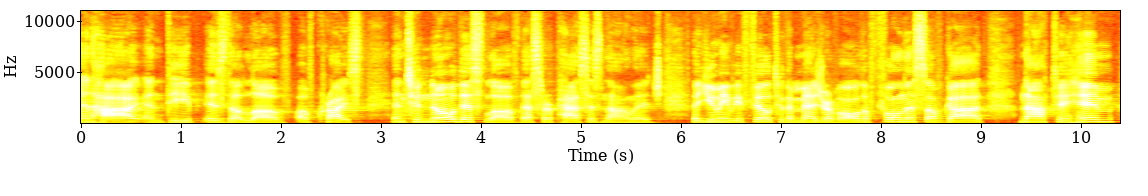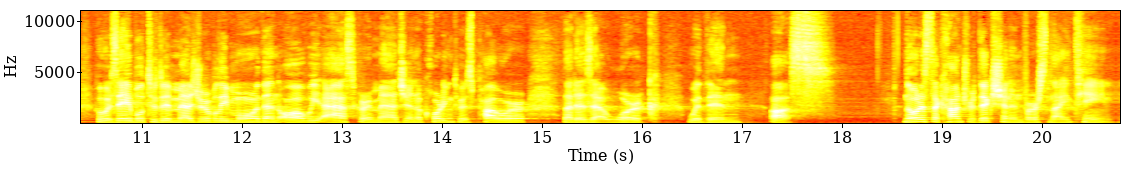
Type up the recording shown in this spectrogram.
and high and deep is the love of Christ. And to know this love that surpasses knowledge, that you may be filled to the measure of all the fullness of God, not to Him who is able to do immeasurably more than all we ask or imagine, according to His power that is at work within us. Notice the contradiction in verse 19.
